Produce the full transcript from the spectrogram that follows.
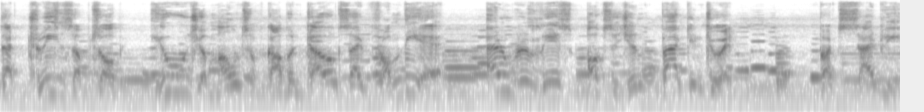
that trees absorb huge amounts of carbon dioxide from the air and release oxygen back into it. But sadly,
